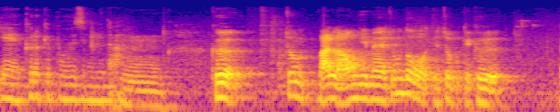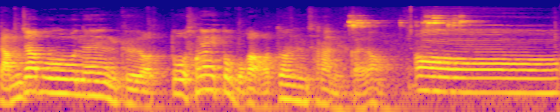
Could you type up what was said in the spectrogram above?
예 그렇게 보여집니다. 음, 그 좀 말 나온 김에 좀 더 여쭤볼게. 그 남자분은 그 또 성향이 또 뭐가 어떤 사람일까요? 어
